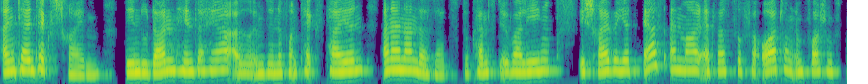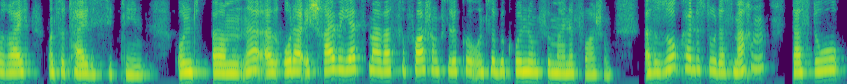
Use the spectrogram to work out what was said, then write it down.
einen kleinen Text schreiben, den du dann hinterher, also im Sinne von Textteilen, aneinandersetzt. Du kannst dir überlegen, ich schreibe jetzt erst einmal etwas zur Verortung im Forschungsbereich und zur Teildisziplin. Und ähm, ne, also, oder ich schreibe jetzt mal was zur Forschungslücke und zur Begründung für meine Forschung. Also so könntest du das machen, dass du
